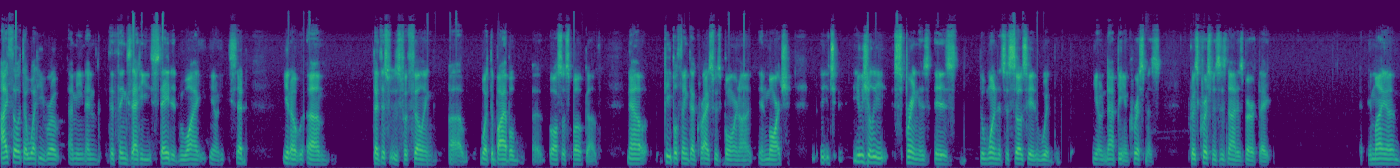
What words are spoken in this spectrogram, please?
I thought that what he wrote, I mean, and the things that he stated and why, you know, he said, you know, um, that this was fulfilling uh, what the Bible uh, also spoke of. Now, people think that Christ was born on in March. It's usually spring is is the one that's associated with, you know, not being Christmas, because Christmas is not his birthday. Am I um,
